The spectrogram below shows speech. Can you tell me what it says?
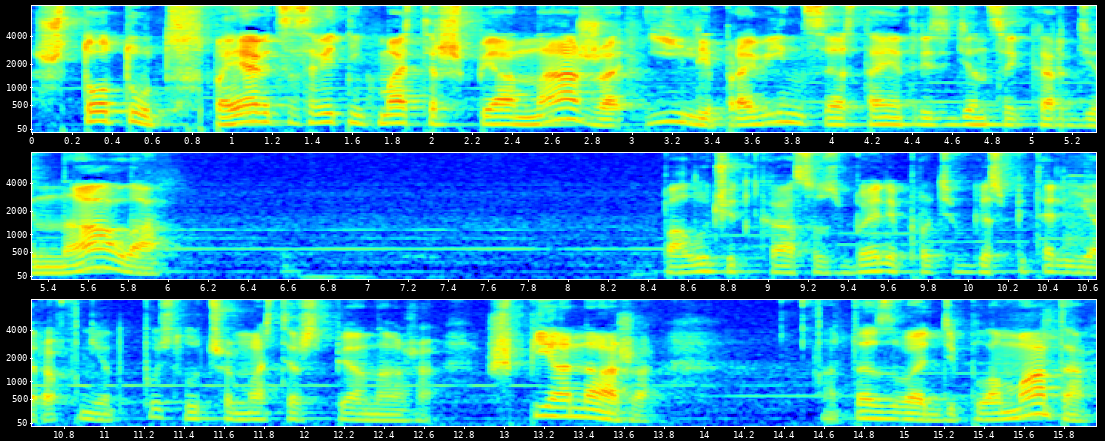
Что тут? Появится советник-мастер шпионажа или провинция станет резиденцией кардинала? Получит кассус Белли против госпитальеров. Нет, пусть лучше мастер шпионажа. Шпионажа. Отозвать дипломата.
